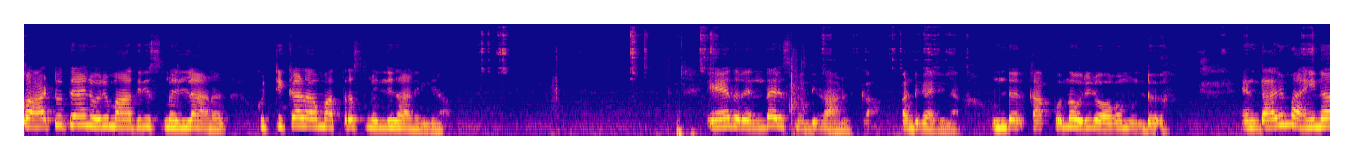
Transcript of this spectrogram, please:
കാട്ടുതേൻ ഒരു മാതിരി സ്മെല്ലാണ്. കുറ്റിക്കാടാകുമ്പോൾ അത്ര സ്മെല്ല് കാണില്ല. ഏതൊരു എന്തായാലും സ്മെല്ല് കാണുക പണ്ട് കാര്യമില്ല ഉണ്ട് കക്കുന്ന ഒരു രോഗമുണ്ട്. എന്തായാലും അതിന്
